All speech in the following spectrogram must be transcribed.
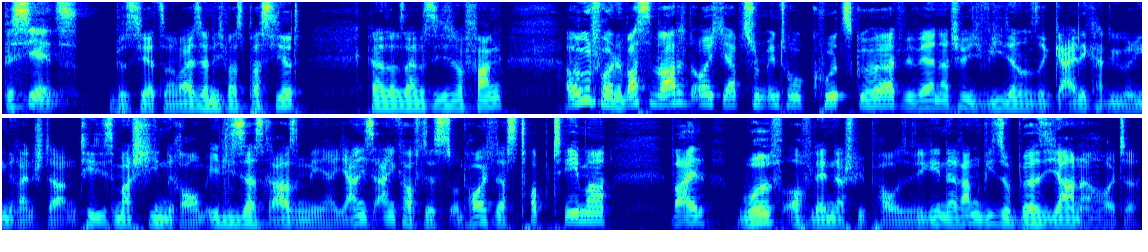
Bis jetzt. Bis jetzt. Man weiß ja nicht, was passiert. Kann ja sein, dass sie sich noch fangen. Aber gut, Freunde, was erwartet euch? Ihr habt es schon im Intro kurz gehört. Wir werden natürlich wieder in unsere geile Kategorien reinstarten. Tidis Maschinenraum, Elisas Rasenmäher, Janis Einkaufsliste und heute das Top-Thema, weil Wolf of Länderspielpause. Wir gehen daran wie so Börsianer heute.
